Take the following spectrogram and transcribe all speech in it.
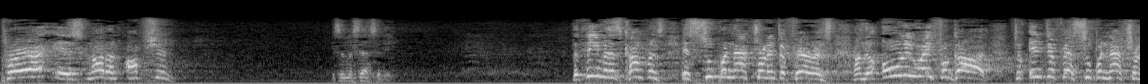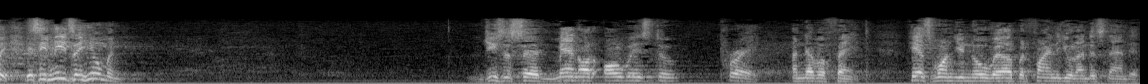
Prayer is not an option. It's a necessity. The theme of this conference is supernatural interference. And the only way for God to interfere supernaturally is he needs a human. Jesus said, men ought always to pray and never faint. Here's one you know well, but finally you'll understand it.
